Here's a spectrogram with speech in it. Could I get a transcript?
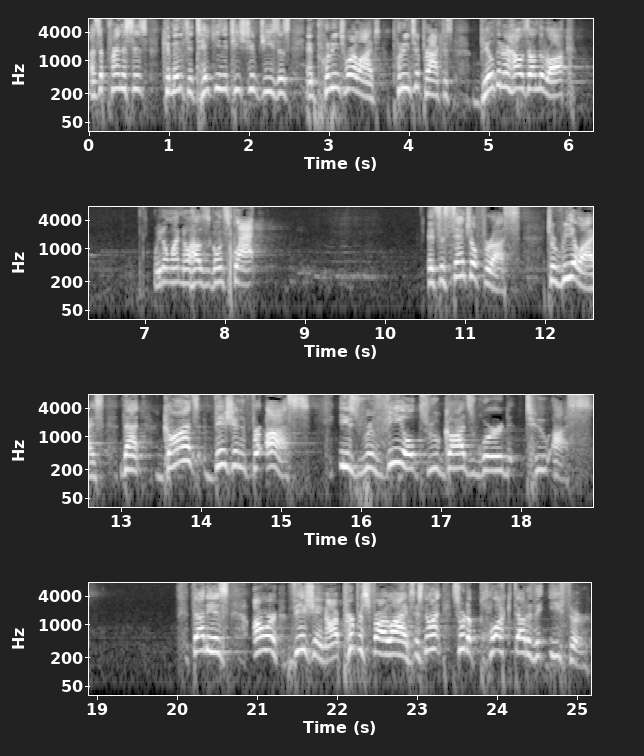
As apprentices committed to taking the teaching of Jesus and putting into our lives, putting into practice, building our house on the rock. We don't want no houses going splat. It's essential for us to realize that God's vision for us is revealed through God's word to us. That is, our vision, our purpose for our lives is not sort of plucked out of the ether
